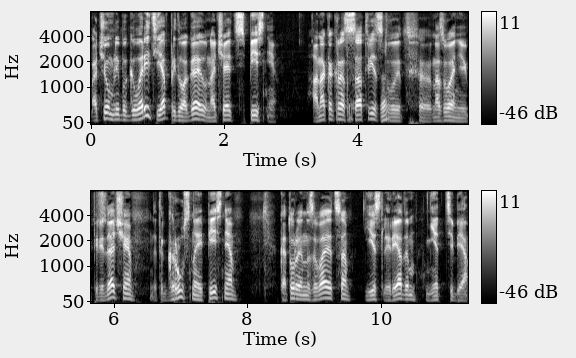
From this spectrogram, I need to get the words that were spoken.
о чем-либо говорить, я предлагаю начать с песни. Она как раз соответствует? Э, названию передачи. Это грустная песня, которая называется «Если рядом нет тебя».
